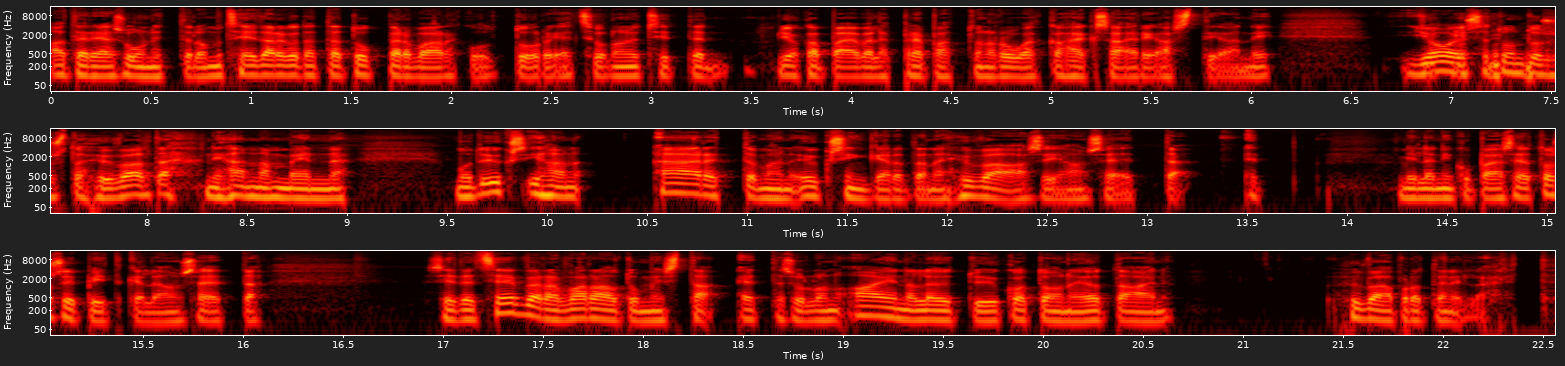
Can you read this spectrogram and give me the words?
ateriasuunnitteluun, mutta se ei tarkoita tätä tupperware-kulttuuria, että sulla on nyt sitten joka päivälle prepattuna ruoat kahdeksan eri astiaa, niin joo, jos se tuntuu susta hyvältä, niin anna mennä. Mutta yksi ihan äärettömän yksinkertainen hyvä asia on se, että, että millä niin kuin pääsee tosi pitkälle, on se, että siitä sen verran varautumista, että sulla on aina löytyy kotona jotain hyvää proteiinilähdettä.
